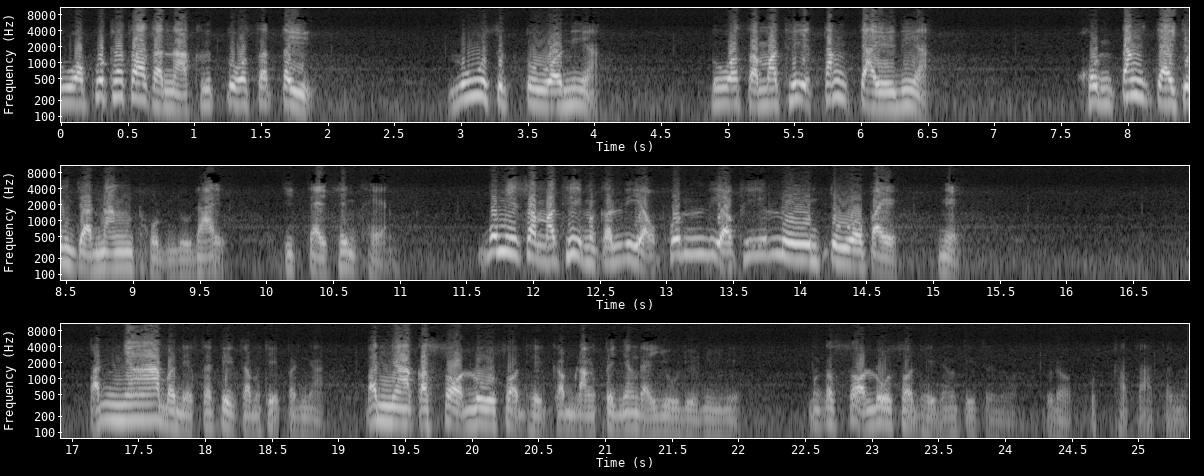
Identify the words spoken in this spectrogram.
ตัวพุทธศาสนาคือตัวสติ รู้สึกตัวเนี่ย ตัวสมาธิตั้งใจเนี่ย คนตั้งใจจึงจะนั่งทนอยู่ได้ จิตใจเข้มแข็งเมื่อมีสมาธิมันก็เลี้ยวพ้นเลี้ยวพี่ลืมตัวไป เนี่ย ปัญญาบเนี่ยสติสมาธิปัญญา ปัญญาก็สอดรู้สอดเห็นกำลังเป็นยังไงอยู่เดี๋ยวนี้เนี่ย มันก็สอดรู้สอดเห็นอย่างที่สนอเราพุทธศาสนา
